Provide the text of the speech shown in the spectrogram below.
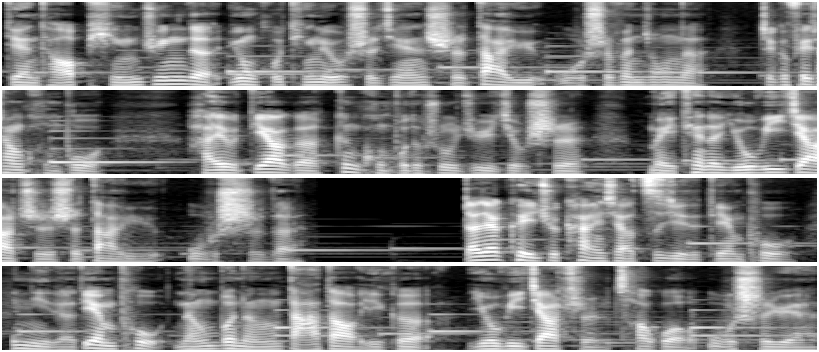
点淘平均的用户停留时间是大于五十分钟的，这个非常恐怖。还有第二个更恐怖的数据，就是每天的 UV 价值是大于五十的。大家可以去看一下自己的店铺，你的店铺能不能达到一个 UV 价值超过五十元？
